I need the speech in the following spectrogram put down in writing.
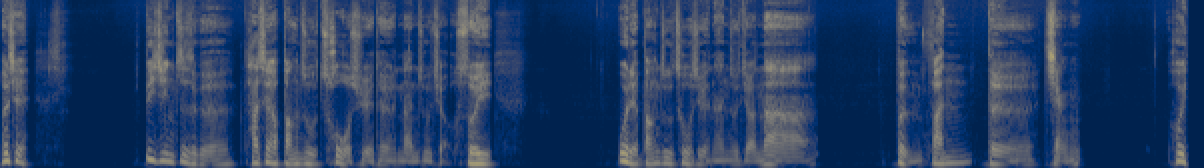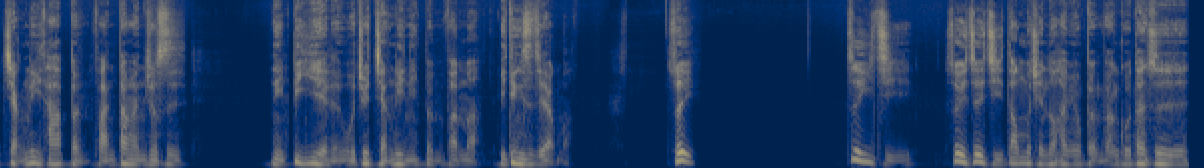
而且，毕竟这个他是要帮助辍学的男主角，所以为了帮助辍学男主角，那本番的奖会奖励他本番，当然就是你毕业了，我就奖励你本番嘛，一定是这样嘛。所以这一集。所以这一集到目前都还没有本番过，但是，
